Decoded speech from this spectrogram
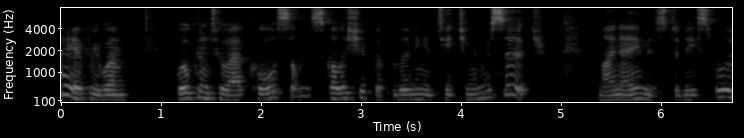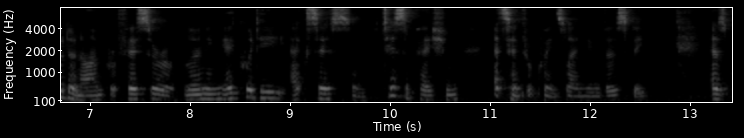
Hi everyone, welcome to our course on the Scholarship of Learning and Teaching and Research. My name is Denise Wood and I'm Professor of Learning Equity, Access and Participation at Central Queensland University. As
